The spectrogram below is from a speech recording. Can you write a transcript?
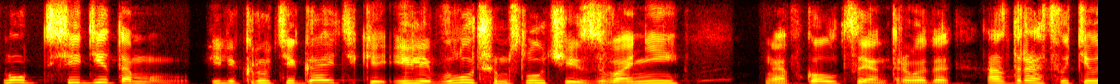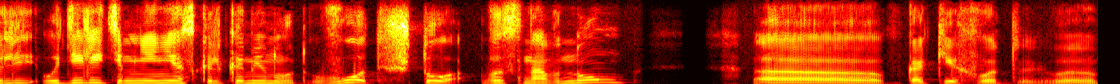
Ну, сиди там или крути гайтики, или в лучшем случае звони э, в колл-центр. Вот, а здравствуйте, уделите мне несколько минут. Вот что в основном, э, в каких вот э,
